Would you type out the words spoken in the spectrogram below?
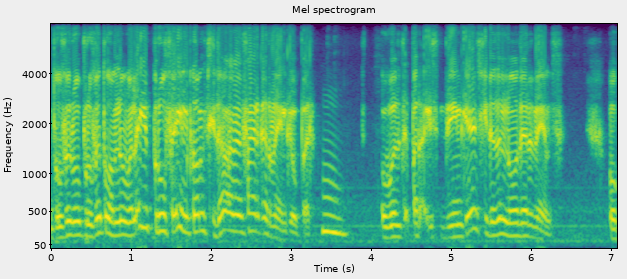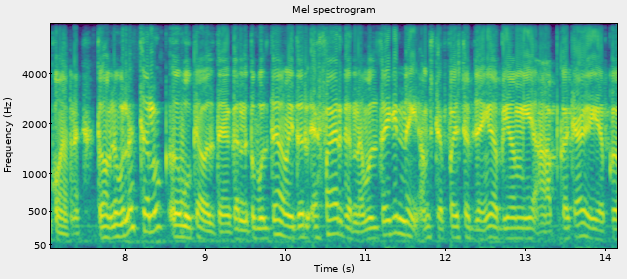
तो फिर वो प्रूफ है तो हमने बोला ये प्रूफ है इनको हम सीधा एफ़ कर रहे हैं इनके ऊपर। हम्म। वो बोलते, पर इस दिन के she doesn't know their names वो कौन है? तो हमने बोला, चलो, वो क्या बोलते हैं करने? तो बोलते हैं, हम इधर एफ़ करना है। बोलते हैं कि, नहीं, हम स्टेप बाई स्टेप जाएँगे। अभी हम ये आपका क्या है? आपका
